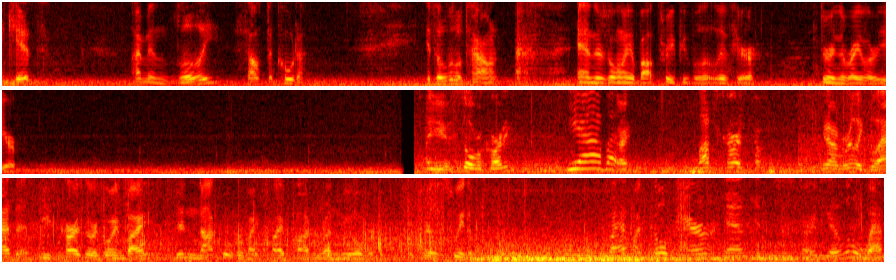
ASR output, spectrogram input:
kids, I'm in Lily, South Dakota. It's a little town and there's only about three people that live here during the regular year. Are you still recording? Yeah, but All right. Lots of cars coming. You know, I'm really glad that these cars that are going by didn't knock over my tripod and run me over. It's really sweet of them. So I have my film here and it's just starting to get a little wet.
